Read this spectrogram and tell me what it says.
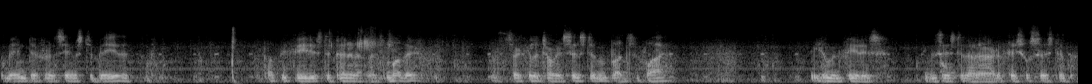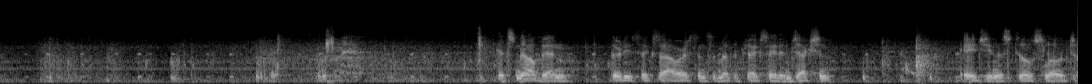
The main difference seems to be that the puppy fetus depended on its mother, circulatory system, blood supply. The human fetus existed on an artificial system. It's now been 36 hours since the methotrexate injection. Aging is still slowed to...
